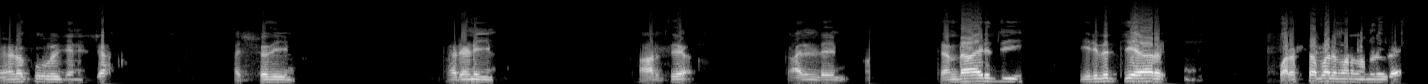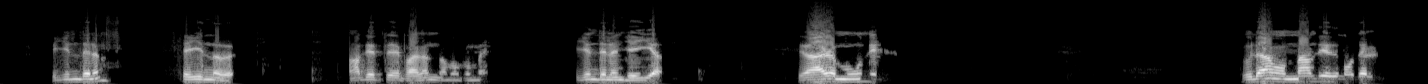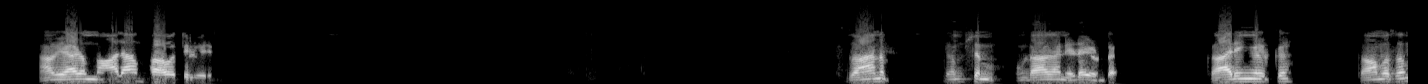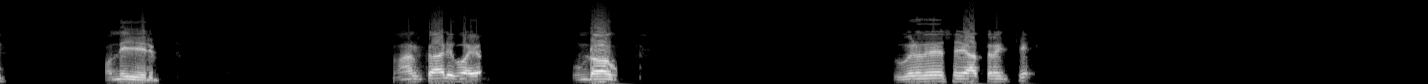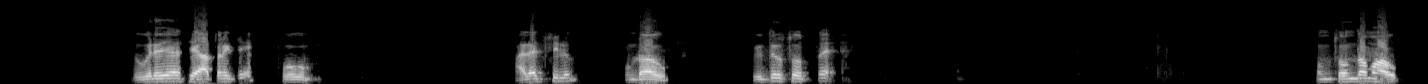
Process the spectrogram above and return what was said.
മേടക്കൂറിൽ ജനിച്ച അശ്വതിയും ഭരണിയും കാർത്തിക കാലിന്റെയും രണ്ടായിരത്തി ഇരുപത്തിയാറ് വർഷഫലമാണ് നമ്മളിവിടെ വിചിന്തനം ചെയ്യുന്നത്. ആദ്യത്തെ ഫലം നമുക്കൊന്ന് വിചിന്തനം ചെയ്യാം വ്യാഴം മൂന്നിൽ തുലാം ഒന്നാം തീയതി മുതൽ ആ വ്യാഴം നാലാം ഭാവത്തിൽ വരും. സ്ഥാനഭ്രംശം ഉണ്ടാകാൻ ഇടയുണ്ട്. കാര്യങ്ങൾക്ക് താമസം വന്നുചേരും നാൽക്കാലി ഭയം ഉണ്ടാകും. ദൂരദേശ യാത്രയ്ക്ക് ദൂരദേശ യാത്രയ്ക്ക് പോകും. അലച്ചിലും ഉണ്ടാകും. പിതൃസ്വത്ത് സ്വന്തമാവും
